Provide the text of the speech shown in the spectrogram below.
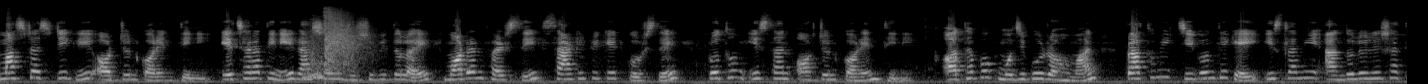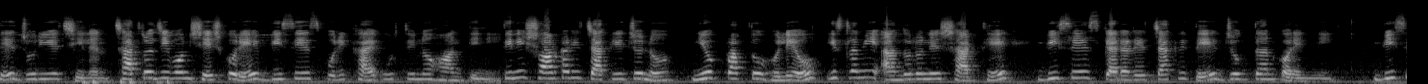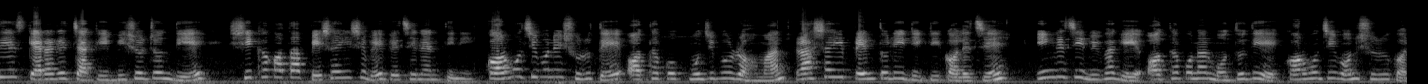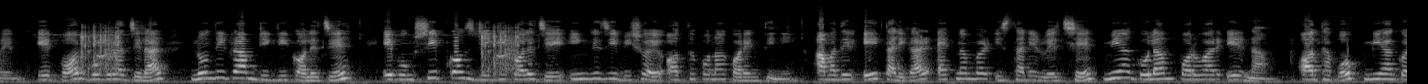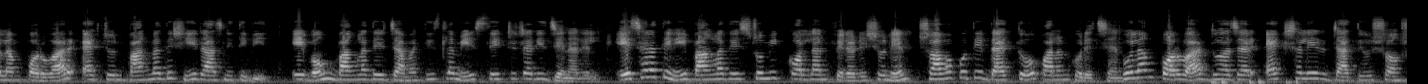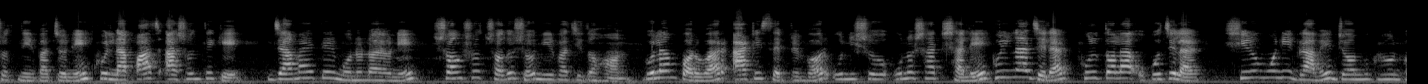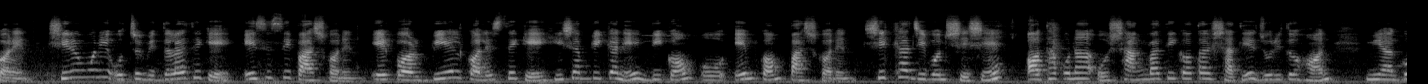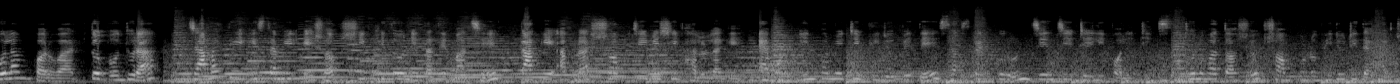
মাস্টার্স ডিগ্রি অর্জন করেন তিনি। এছাড়া তিনি রাজশাহী বিশ্ববিদ্যালয়ে মডার্ন ফার্সি সার্টিফিকেট কোর্সে প্রথম স্থান অর্জন করেন তিনি। অধ্যাপক মুজিবুর রহমান প্রাথমিক জীবন থেকেই ইসলামী আন্দোলনের সাথে জড়িয়ে ছিলেন ছাত্র জীবন শেষ করে বিসিএস পরীক্ষায় উত্তীর্ণ হন তিনি। তিনি সরকারি চাকরির জন্য নিয়োগপ্রাপ্ত হলেও ইসলামী আন্দোলনের স্বার্থে বিসিএস ক্যাডারের চাকরিতে যোগদান করেননি। বিসিএস ক্যাডারের চাকরি বিসর্জন দিয়ে শিক্ষকতা পেশা হিসেবে বেছে নেন তিনি। কর্মজীবনের শুরুতে অধ্যাপক মুজিবুর রহমান রাজশাহী প্রেমতলী ডিগ্রি কলেজে ইংরেজি বিভাগে অধ্যাপনার মধ্য দিয়ে কর্মজীবন শুরু করেন। এরপর বগুড়া জেলার নন্দীগ্রাম ডিগ্রি কলেজে এবং শিবগঞ্জ ডিগ্রি কলেজে ইংরেজি বিষয়ে অধ্যাপনা করেন তিনি। আমাদের এই তালিকার এক নম্বর স্থানে রয়েছে মিয়া গোলাম পরওয়ার এর নাম। অধ্যাপক মিয়া গোলাম পরওয়ার একজন বাংলাদেশী রাজনীতিবিদ এবং বাংলাদেশ জামায়াত ইসলামীর সেক্রেটারি জেনারেল। এছাড়া তিনি বাংলাদেশ শ্রমিক কল্যাণ ফেডারেশনের সভাপতির দায়িত্ব পালন করেছেন। গোলাম পরওয়ার দু সালের জাতীয় সংসদ নির্বাচনে খুলনা পাঁচ আসন থেকে জামায়াতের মনোনয়নে সংসদ সদস্য নির্বাচিত হন। গোলাম পরওয়ার আটই সেপ্টেম্বর উনিশশো উনষাট সালে খুলনা জেলার ফুলতলা উপজেলার শিরোমণি গ্রামে জন্মগ্রহণ করেন। শিরোমণি উচ্চ বিদ্যালয় থেকে এসএসসি পাশ করেন। এরপর বিএল কলেজ থেকে হিসাব বিজ্ঞানে বিকম ও এম কম পাশ করেন। শিক্ষা জীবন শেষে অধ্যাপনা ও সাংবাদিকতার সাথে জড়িত হন মিয়া গোলাম পরওয়ার। তো বন্ধুরা, জামায়াতে ইসলামীর এসব শিক্ষিত নেতাদের মাঝে কাকে আপনার সবচেয়ে বেশি ভালো লাগে? এমন ইনফরমেটিভ ভিডিও পেতে সাবস্ক্রাইব করুন জেনজি ডেইলি পলিটিক্স। ধন্যবাদ দর্শক, সম্পূর্ণ ভিডিওটি দেখার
